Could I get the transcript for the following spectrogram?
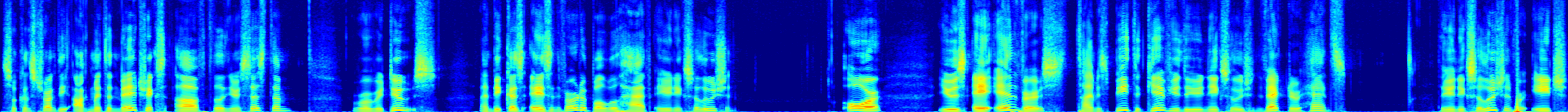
so construct the augmented matrix of the linear system, row reduce, and because A is invertible, we'll have a unique solution. Or use A inverse times B to give you the unique solution vector, hence the unique solution for each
